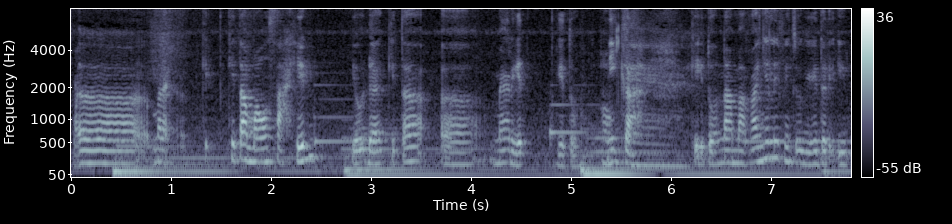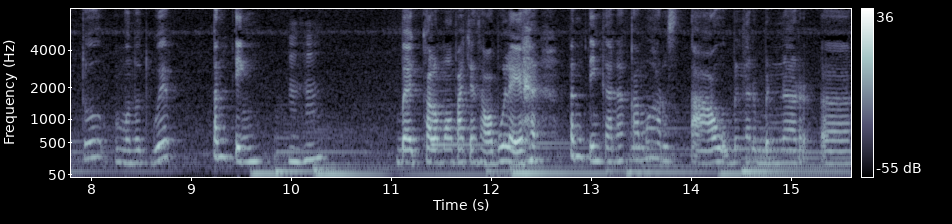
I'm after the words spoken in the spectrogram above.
Eh, ki- kita mau sahin, ya udah kita eh, married gitu, nikah Oke. kayak gitu. Nah makanya living together itu menurut gue penting Mhm. baik kalau mau pacaran sama bule ya penting karena kamu harus tahu bener-bener eh,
